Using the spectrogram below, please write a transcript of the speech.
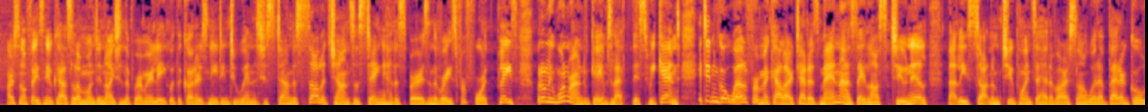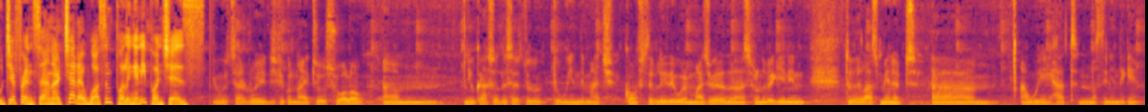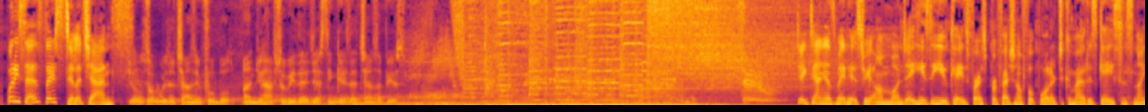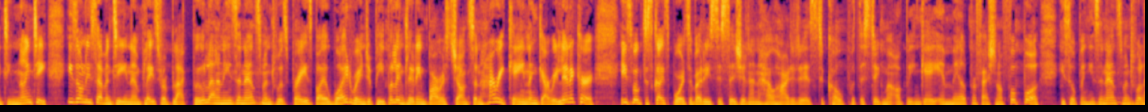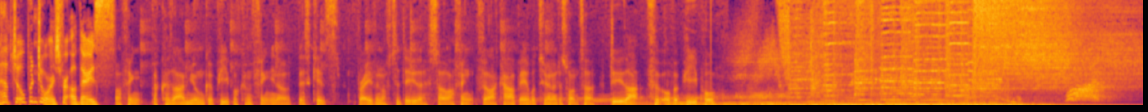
Arsenal face Newcastle on Monday night in the Premier League with the Gunners needing to win to stand a solid chance of staying ahead of Spurs in the race for fourth place with only one round of games left this weekend. It didn't go well for Mikel Arteta's men as they lost 2-0. That leaves Tottenham two points ahead of Arsenal with a better goal difference and Arteta wasn't pulling any punches. It was a really difficult night to swallow. Um, Newcastle decided to, to win the match comfortably. They were much better than us from the beginning to the last minute. Um, and we had nothing in the game. But he says there's still a chance. There's always a chance in football, and you have to be there just in case that chance appears. Jake Daniels made history on Monday. He's the UK's first professional footballer to come out as gay since 1990. He's only 17 and plays for Blackpool, and his announcement was praised by a wide range of people, including Boris Johnson, Harry Kane, and Gary Lineker. He spoke to Sky Sports about his decision and how hard it is to cope with the stigma of being gay in male professional football. He's hoping his announcement will help to open doors for others. I think because I'm younger, people can think, you know, this kid's brave enough to do this. So I think feel like I'll be able to, and I just want to do that for other people.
